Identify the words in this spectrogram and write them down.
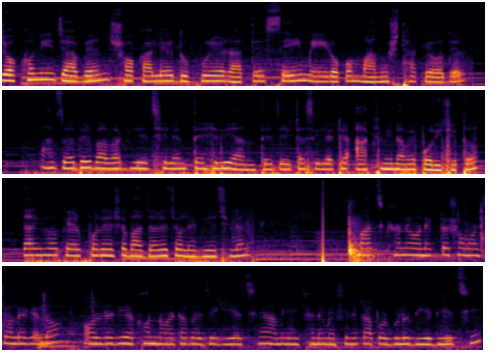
যখনই যাবেন সকালে দুপুরে রাতে সেম এইরকম মানুষ থাকে ওদের। আজাদের বাবা গিয়েছিলেন তেহরি আনতে যেটা সিলেটে আখনি নামে পরিচিত। যাই হোক, এরপরে এসে বাজারে চলে গিয়েছিলেন। মাঝখানে অনেকটা সময় চলে গেল। অলরেডি এখন নয়টা বেজে গিয়েছে। আমি এইখানে মেশিনে কাপড়গুলো দিয়ে দিয়েছি।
